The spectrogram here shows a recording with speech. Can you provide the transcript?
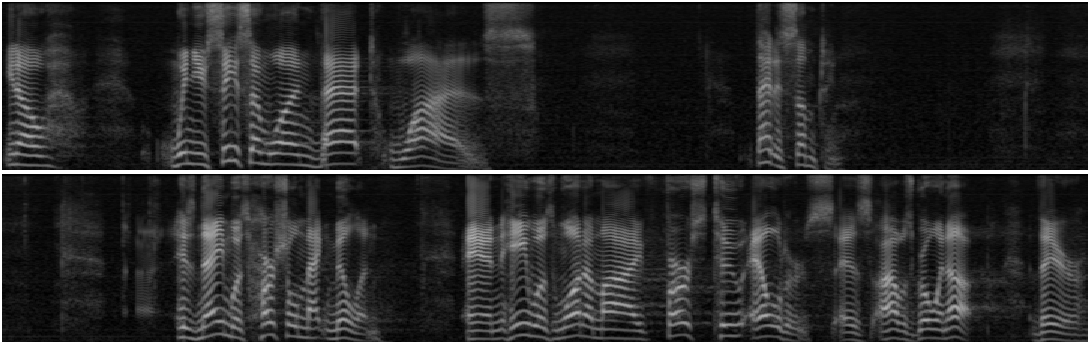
You know, when you see someone that wise, that is something. His name was Herschel Macmillan, and he was one of my first two elders as I was growing up there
